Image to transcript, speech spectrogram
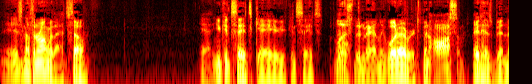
There's nothing wrong with that. So yeah, you can say it's gay or you can say it's less than manly, whatever. It's been awesome. It has been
